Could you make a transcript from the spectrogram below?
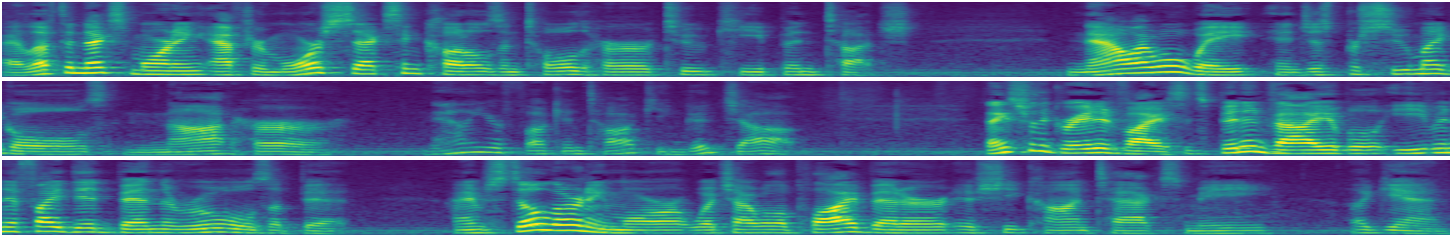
I left the next morning after more sex and cuddles and told her to keep in touch. Now I will wait and just pursue my goals, not her. Now you're fucking talking. Good job. Thanks for the great advice. It's been invaluable, even if I did bend the rules a bit. I am still learning more, which I will apply better if she contacts me again.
